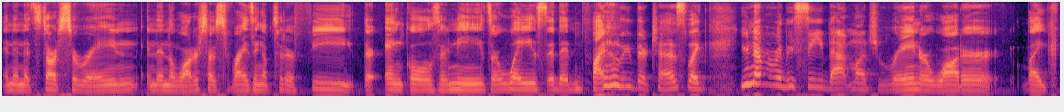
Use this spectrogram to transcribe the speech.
and then it starts to rain, and then the water starts rising up to their feet, their ankles, their knees, their waist, and then finally their chest. Like you never really see that much rain or water like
